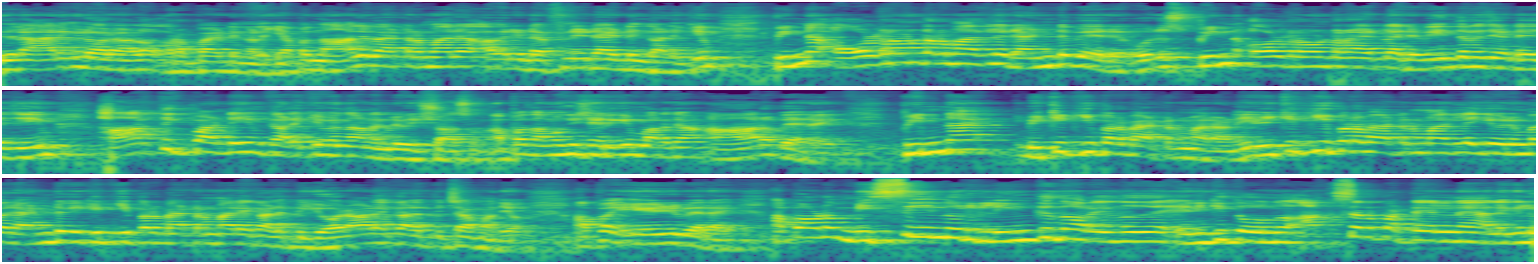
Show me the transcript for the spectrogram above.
ഇതിൽ ആരെങ്കിലും ഒരാൾ ഉറപ്പായിട്ടും കളിക്കും. അപ്പൊ നാല് ബാറ്റർമാർ അവർ ഡെഫിനറ്റ് ആയിട്ടും കളിക്കും. പിന്നെ ഓൾറൗണ്ടർമാരിൽ രണ്ട് പേര് ഒരു സ്പിൻ ഓൾറൗണ്ടർ ആയിട്ടുള്ള രവീന്ദ്ര ജഡേജയും ഹാർദിക് പാണ്ഡ്യയും കളിക്കുമെന്നാണ് എന്റെ വിശ്വാസം. അപ്പോൾ നമുക്ക് ശരിക്കും പറഞ്ഞാൽ ആറ് പേരായി. പിന്നെ വിക്കറ്റ് കീപ്പർ ബാറ്റർമാരാണ് ഈ വിക്കറ്റ് കീപ്പർ ബാറ്റർമാരിലേക്ക് വരുമ്പോൾ രണ്ട് വിക്കറ്റ് കീപ്പർ ബാറ്റർമാരെ കളിപ്പിക്കും. ഒരാളെ കളിപ്പിച്ചാൽ മതിയോ? അപ്പോൾ ഏഴ് പേരായി. അപ്പോൾ അവിടെ മിസ് ചെയ്യുന്ന ഒരു ലിങ്ക് എന്ന് പറയുന്നത് എനിക്ക് തോന്നുന്നു അക്സർ പട്ടേലിനെ അല്ലെങ്കിൽ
